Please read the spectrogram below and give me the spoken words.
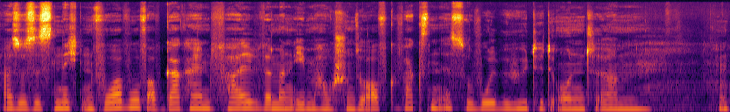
Also es ist nicht ein Vorwurf, auf gar keinen Fall, wenn man eben auch schon so aufgewachsen ist, so wohlbehütet und ähm,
